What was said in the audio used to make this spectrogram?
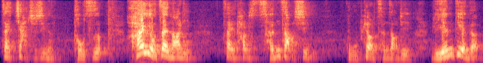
在价值性投资，还有在哪里？在它的成长性，股票的成长性，联电的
